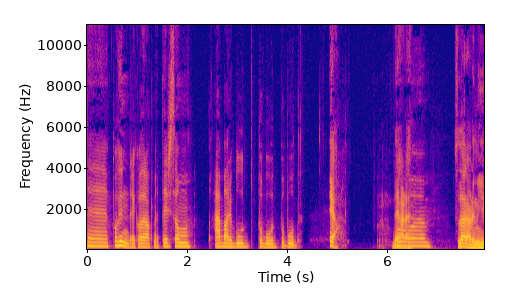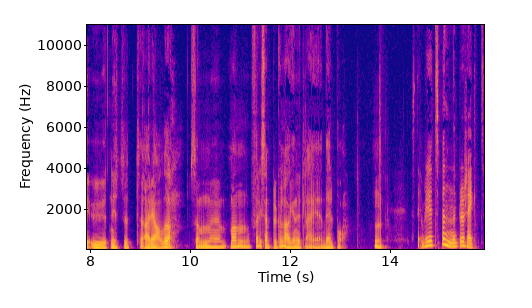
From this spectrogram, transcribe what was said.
eh, på 100 kvadratmeter som er bare bod på bod på bod. Ja, det er det. Så der er det mye uutnyttet areale, da, som eh, man f.eks. kan lage en utleiedel på. Mm. Så det blir et spennende prosjekt.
